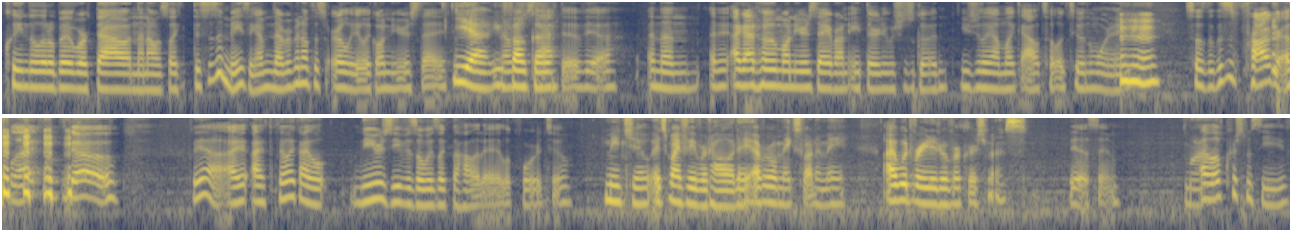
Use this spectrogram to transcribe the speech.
cleaned a little bit, worked out, and then I was like, "This is amazing. I've never been up this early, like on New Year's Day." Yeah, you And felt good. active, yeah. And then I, I got home on New Year's Day around eight thirty, which was good. Usually I'm like out till like two in the morning. Mm-hmm. So I was like, "This is progress, Lex. Let's go." But yeah, I, I feel like I New Year's Eve is always like the holiday I look forward to. Me too. It's my favorite holiday. Everyone makes fun of me. I would rate it over Christmas. Yeah, same. Wow. I love Christmas Eve,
